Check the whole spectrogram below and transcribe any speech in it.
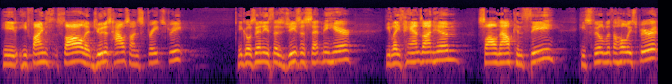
He, he finds Saul at Judas' house on Straight Street. He goes in, he says, Jesus sent me here. He lays hands on him. Saul now can see. He's filled with the Holy Spirit.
